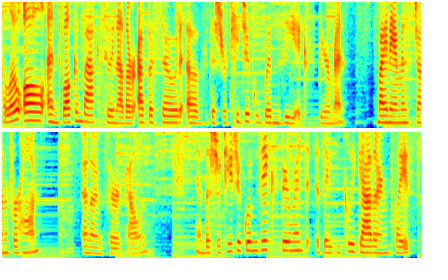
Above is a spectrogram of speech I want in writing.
Hello, all, and welcome back to another episode of the Strategic Whimsy Experiment. My name is Jennifer Hahn. And I'm Sarah Callan. And the Strategic Whimsy Experiment is a weekly gathering place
